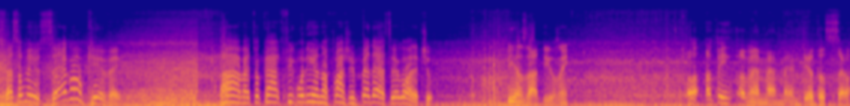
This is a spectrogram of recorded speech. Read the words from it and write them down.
Os caras são meio cegos ou o que, velho? Ah, vai tocar figurinha na faixa de pedestre agora, tio. Deus, hein? Oh, fez... oh, meu, Deus do céu.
